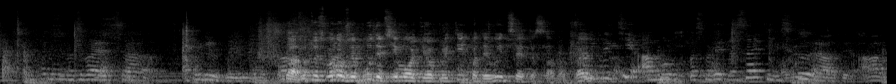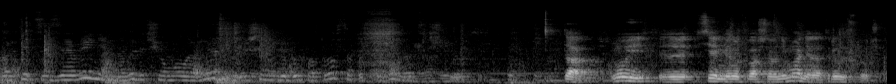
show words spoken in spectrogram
Это называется оприлюднение. Да, ну тобто воно вже буде, всі можуть його прийти, подивитися, це саме, Не правильно? прийти, а могут посмотреть на сайте Мирской Рады, а обратиться с заявлением на выдачу умовой энергии и решение любых вопросов по статье 24. Так, ну і е, 7 минут вашого внимания на три листочка.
